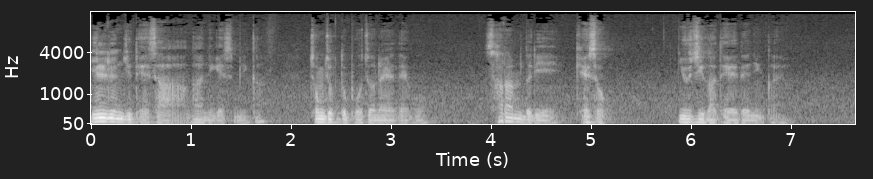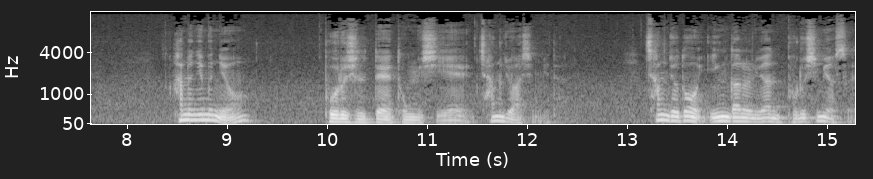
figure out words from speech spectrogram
일륜지 대사가 아니겠습니까? 종족도 보존해야 되고 사람들이 계속 유지가 돼야 되니까요. 하느님은요, 부르실 때 동시에 창조하십니다. 창조도 인간을 위한 부르심이었어요.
